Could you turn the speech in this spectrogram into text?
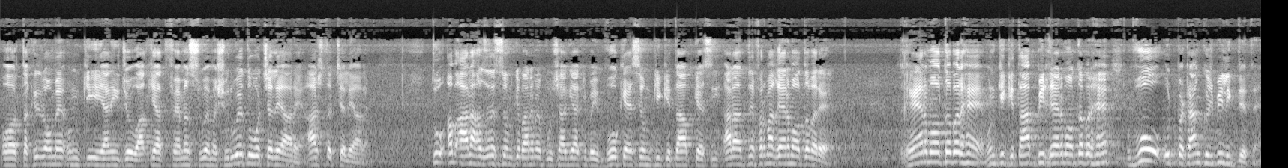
اور تقریروں میں ان کی یعنی جو واقعات فیمس ہوئے، مشہور ہوئے، تو وہ چلے آ رہے ہیں، آج تک چلے آ رہے ہیں۔ تو اب اعلیٰ حضرت سے ان کے بارے میں پوچھا گیا کہ بھائی وہ کیسے، ان کی کتاب کیسی؟ اعلیٰ حضرت نے فرما، غیر معتبر ہے۔ غیر معتبر ہے ان کی کتاب بھی غیر معتبر ہے وہ اٹھ پٹانگ کچھ بھی لکھ دیتے ہیں،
